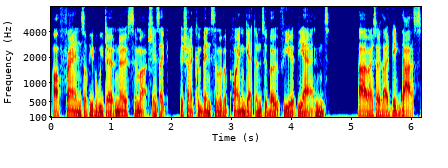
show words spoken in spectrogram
our friends or people we don't know so much? And it's like you're trying to convince them of a point and get them to vote for you at the end. Um, and so I think that's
